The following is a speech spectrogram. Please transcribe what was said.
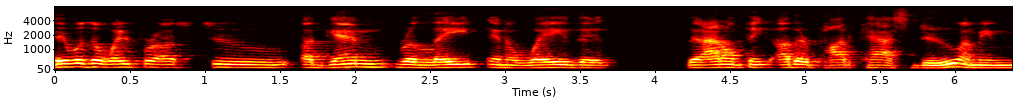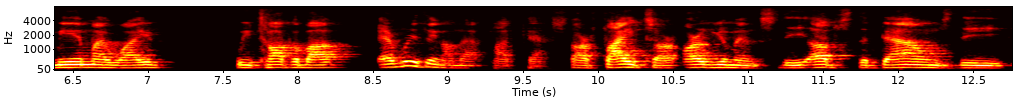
it was a way for us to again relate in a way that that I don't think other podcasts do. I mean, me and my wife, we talk about everything on that podcast, our fights, our arguments, the ups, the downs, the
